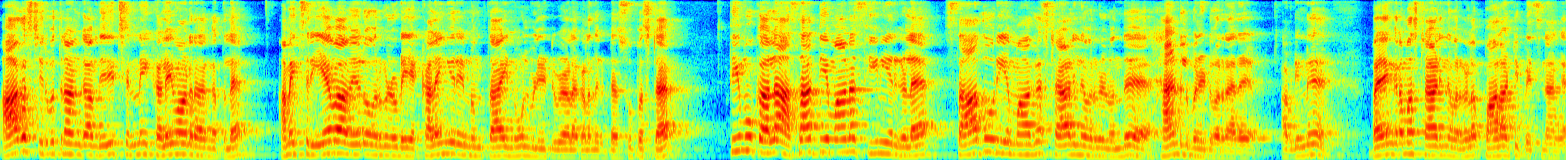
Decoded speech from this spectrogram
ஆகஸ்ட் இருபத்தி நான்காம் தேதி சென்னை கலைவாணர் அரங்கத்தில் அமைச்சர் ஏவா வேலு அவர்களுடைய கலைஞர் என்னும் தாய் நூல் வெளியீட்டு விழாவில் கலந்துக்கிட்ட சூப்பர் ஸ்டார் திமுகவில் அசாத்தியமான சீனியர்களை சாதுரியமாக ஸ்டாலின் அவர்கள் வந்து ஹேண்டில் பண்ணிட்டு வர்றாரு அப்படின்னு பயங்கரமாக ஸ்டாலின் அவர்களை பாராட்டி பேசினாங்க.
